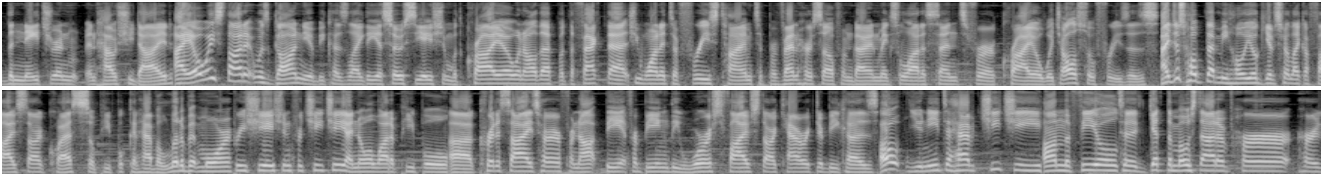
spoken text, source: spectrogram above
the nature and, and how she died. I always thought it was Ganyu because like the association with Cryo and all that, but the fact that she wanted to freeze time to prevent herself from dying makes a lot of sense for Cryo, which also freezes. I just hope that MiHoYo gives her like a five-star quest so people can have a little bit more appreciation for Qiqi. I know a lot of people uh, criticize her for not being for being the worst five-star character because oh, you need to have Qiqi on the field to get the most out of her her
